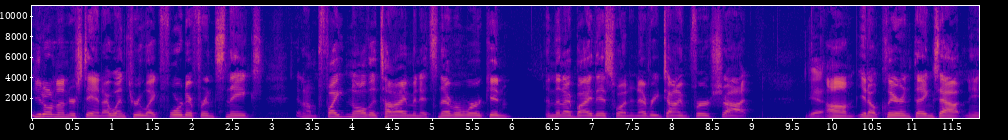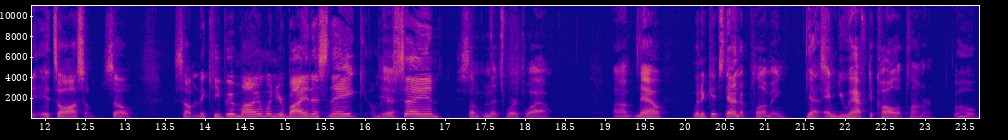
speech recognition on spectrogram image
you don't understand i went through like four different snakes and i'm fighting all the time and it's never working and then i buy this one and every time first shot Yeah. um you know clearing things out and it, it's awesome so something to keep in mind when you're buying a snake i'm Yeah. just saying Something that's worthwhile. Um, now, when it gets down to plumbing, yes and you have to call a plumber, oh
